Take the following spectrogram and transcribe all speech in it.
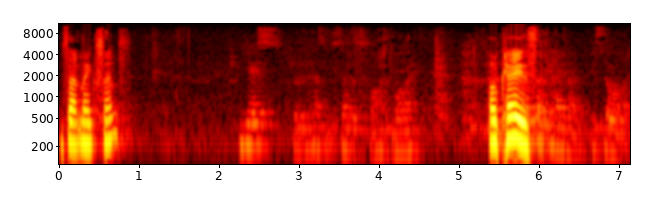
Does that make sense? Yes, but it hasn't satisfied my. Okay. Okay though. It's all right.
